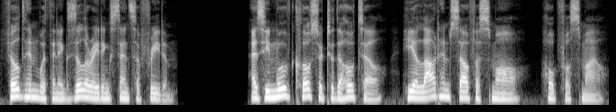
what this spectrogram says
filled him with an exhilarating sense of freedom. As he moved closer to the hotel, he allowed himself a small, hopeful smile.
